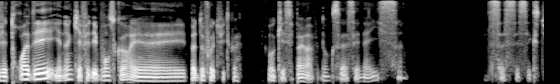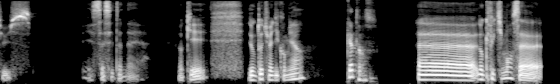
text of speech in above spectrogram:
J'ai 3D, il y en a un qui a fait des bons scores et pas deux fois de suite quoi. Ok, c'est pas grave. Donc ça c'est Naïs. Ça c'est Sextus. Et ça c'est Danae. Ok. Donc toi tu m'as dit combien? 14. Euh, donc effectivement, ça,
